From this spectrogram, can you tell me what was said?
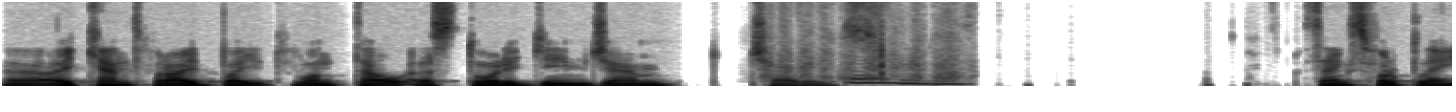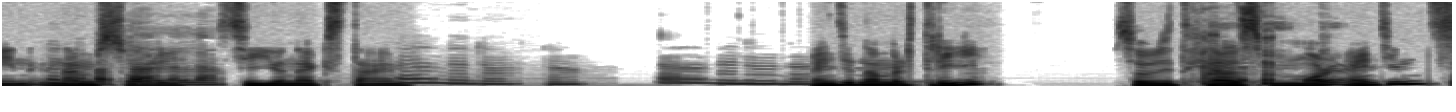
Uh, I can't write, but it won't tell a story game jam, Charles. Thanks for playing, and I'm sorry. See you next time. Engine number three. So it has more engines.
